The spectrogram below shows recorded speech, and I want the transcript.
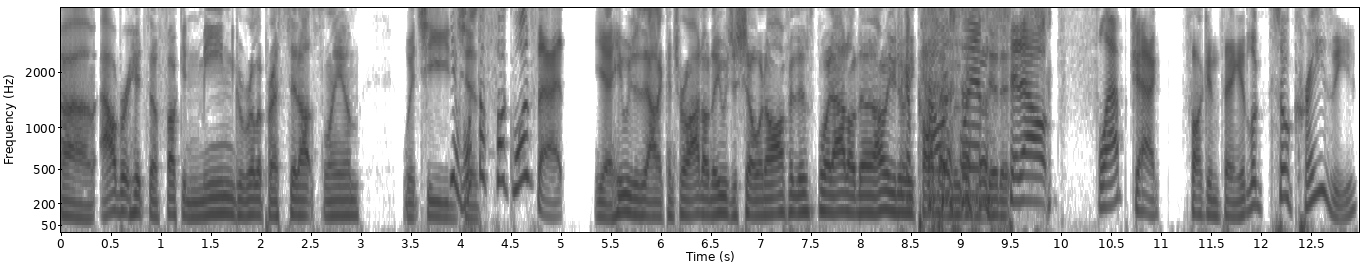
Uh, Albert hits a fucking mean gorilla press sit out slam, which he Yeah, what the fuck was that? yeah he was just out of control. I don't know. He was just showing off at this point. I don't know. I don't even know Like he a called power that move. slam He did sit out flapjack fucking thing. It looked so crazy.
